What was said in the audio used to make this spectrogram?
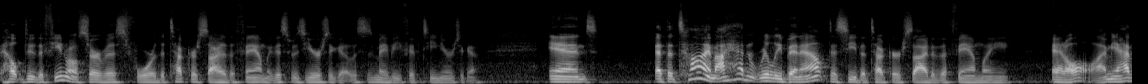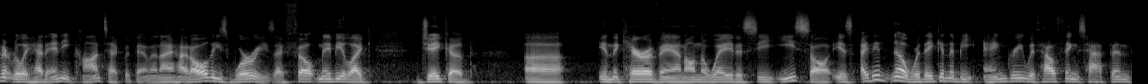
help do the funeral service for the Tucker side of the family. This was years ago. This is maybe 15 years ago. And at the time, I hadn't really been out to see the Tucker side of the family at all. I mean, I haven't really had any contact with them. And I had all these worries. I felt maybe like Jacob uh, in the caravan on the way to see Esau is I didn't know, were they going to be angry with how things happened?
